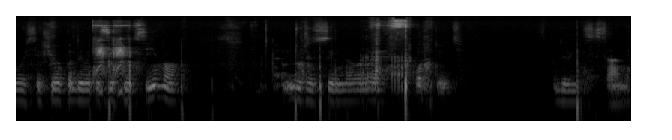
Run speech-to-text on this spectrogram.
Ось, якщо ви подивитесь їхню ціну, дуже сильно вони коштують. Подивіться самі.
